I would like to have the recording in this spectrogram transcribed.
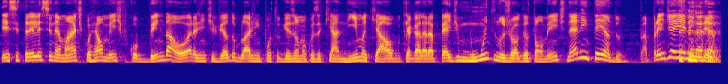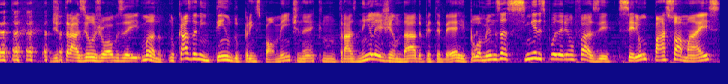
Esse trailer cinemático realmente ficou bem da hora. A gente vê a dublagem em português é uma coisa que anima, que é algo que a galera pede muito nos jogos atualmente, né, Nintendo? Aprende aí, Nintendo. de trazer os jogos aí. Mano, no caso da Nintendo, principalmente, né, que não traz nem legendado PTBR, pelo menos assim eles poderiam fazer. Seria um passo a mais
